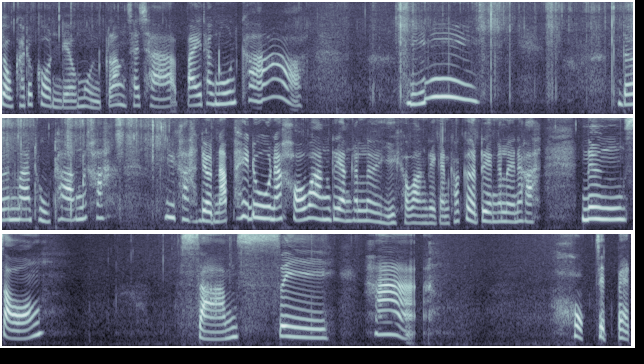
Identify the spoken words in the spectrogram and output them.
จบค่ะทุกคน เดี๋ยวหมุนกล้องช้าๆ ไปทางนู้นค่ะ นี่ เดินมาถูกทางนะคะ นี่ค่ะ เดี๋ยวนับให้ดูนะเขาวางเรียงกันเลยเขาวางเรียงกันเขาเกิดเรียงกันเลยนะคะหนึ่งสองสามสี่ห้าหกเจ็ดแปด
